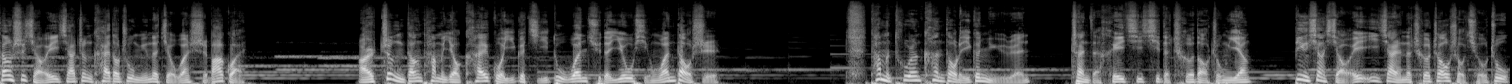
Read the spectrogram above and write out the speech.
当时小 A 家正开到著名的九弯十八拐。而正当他们要开过一个极度弯曲的 U 型弯道时，他们突然看到了一个女人站在黑漆漆的车道中央，并向小 A 一家人的车招手求助。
